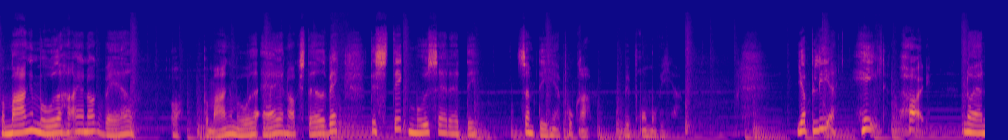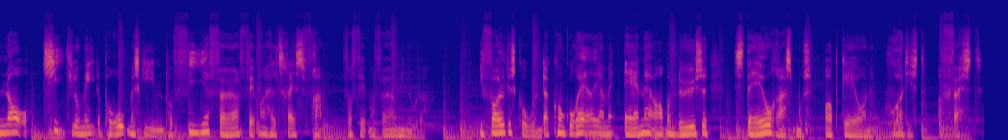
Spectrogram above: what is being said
På mange måder har jeg nok været og på mange måder er jeg nok stadigvæk det stik modsatte af det, som det her program vil promovere. Jeg bliver helt høj, når jeg når 10 km på romaskinen på 44-55 frem for 45 minutter. I folkeskolen der konkurrerede jeg med Anna om at løse Stave Rasmus opgaverne hurtigst og først.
